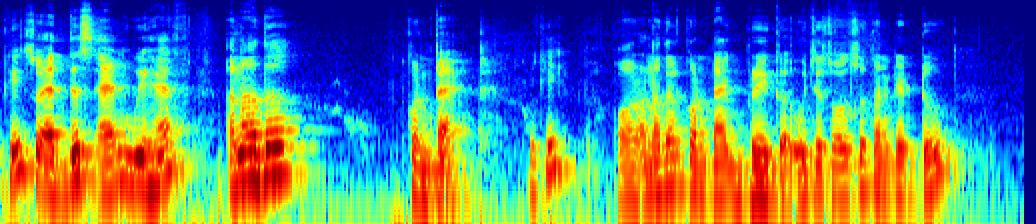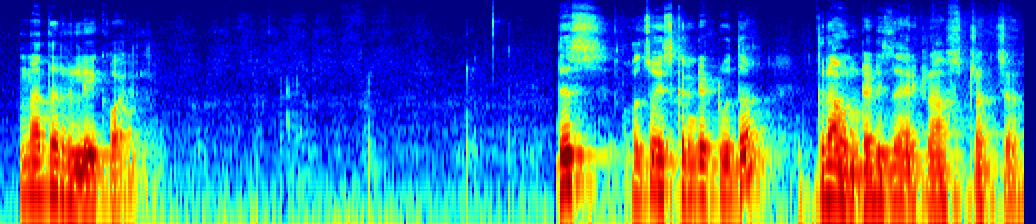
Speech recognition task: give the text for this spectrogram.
okay so at this end we have another contact okay or another contact breaker which is also connected to another relay coil. This also is connected to the ground that is the aircraft structure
